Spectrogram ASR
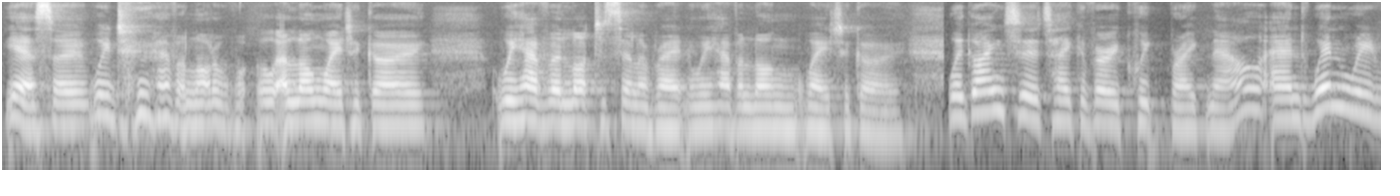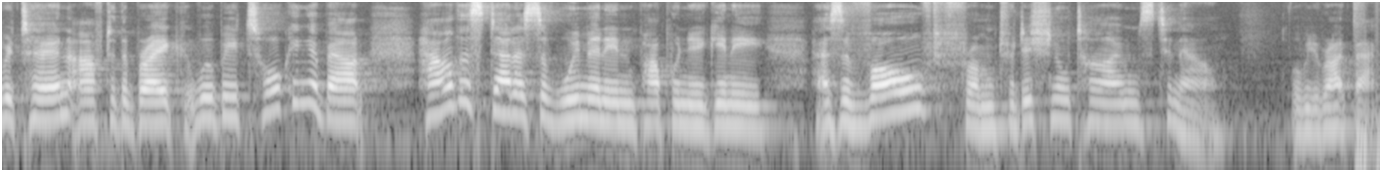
yeah, so we do have a lot of a long way to go. We have a lot to celebrate and we have a long way to go. We're going to take a very quick break now, and when we return after the break, we'll be talking about how the status of women in Papua New Guinea has evolved from traditional times to now. We'll be right back.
